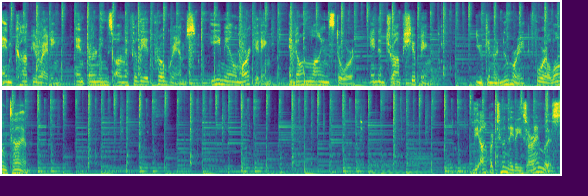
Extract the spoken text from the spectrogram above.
and copywriting, and earnings on affiliate programs, email marketing, and online store, and in drop shipping. You can enumerate for a long time. The opportunities are endless.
